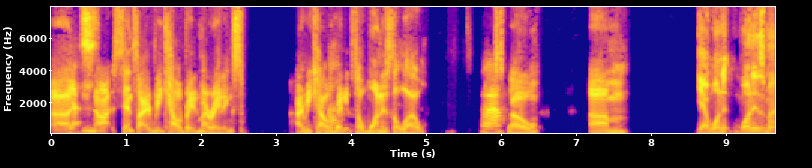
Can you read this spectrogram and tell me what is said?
uh, Yes. Not since I recalibrated my ratings. I recalibrated, so one is the low. Wow. So, um, Yeah, one one is my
